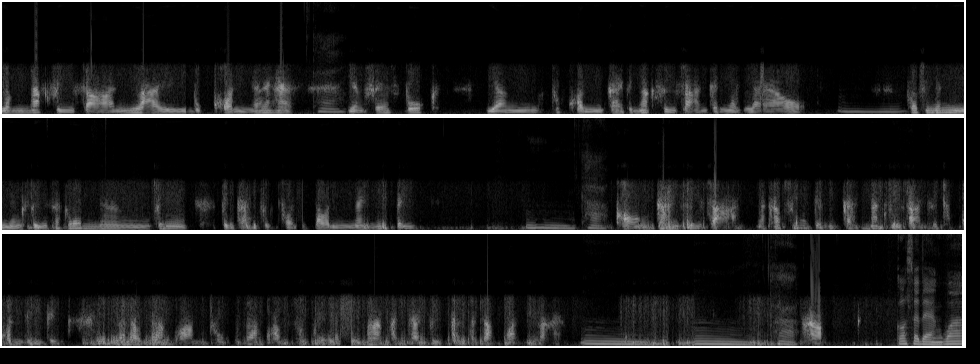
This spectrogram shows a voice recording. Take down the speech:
เรามีนักสื่อสารรายบุคคลนะฮะค่ะอย่าง Facebook อย่างทุกคนกลายเป็นนักสื่อสารกันหมดแล้วอืมเพราะฉะนั้นมีหนังสือสักเล่มหนึ่งซึ่งเป็นการฝึกฝนตนในมิติอืมค่ะ ของการสื่อสารนะครับ ซึ่งเดี๋ยวนี้การนักสื่อสารคือทุกคนจริงๆ แล้วเราสร้างความทุกข์สร้างความสุขให้กับชีวิตมากผ่านการสื่อสารประจำวันนี่แหละครับอืมอืมค่ะครับ ก็แสดงว่า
